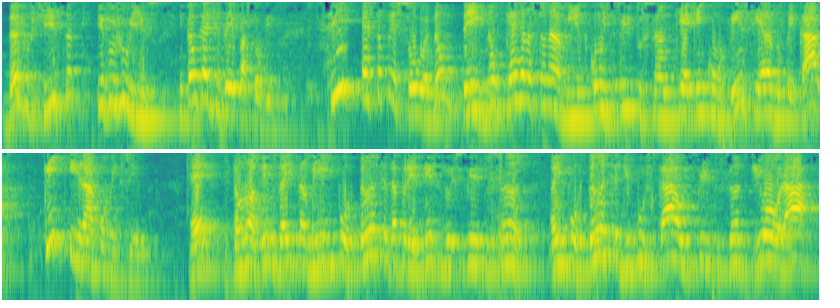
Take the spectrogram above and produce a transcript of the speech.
da justiça e do juízo. Então quer dizer, pastor Vitor, se essa pessoa não tem, não quer relacionamento com o Espírito Santo, que é quem convence ela do pecado, quem que irá convencê-la? É? Então nós vemos aí também a importância da presença do Espírito Santo, a importância de buscar o Espírito Santo, de orar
